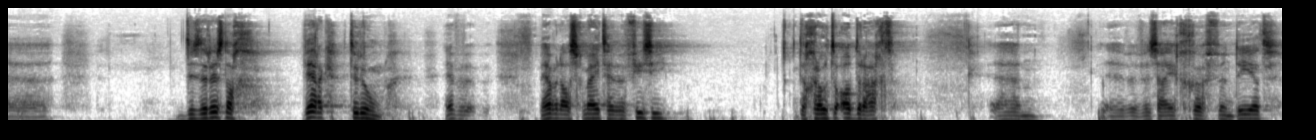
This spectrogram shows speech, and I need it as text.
uh, dus er is nog werk te doen. We, hebben als gemeente een visie, de grote opdracht. Um, we zijn gefundeerd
